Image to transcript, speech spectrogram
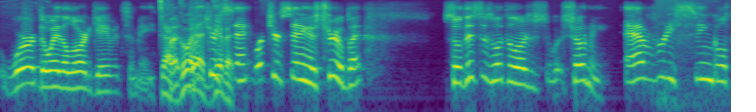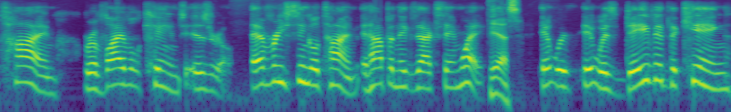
word the way the Lord gave it to me. Yeah, but go ahead, give it. saying- What you're saying is true, but so this is what the Lord showed me. Every single time revival came to Israel, every single time it happened the exact same way. Yes. It was it was David the king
